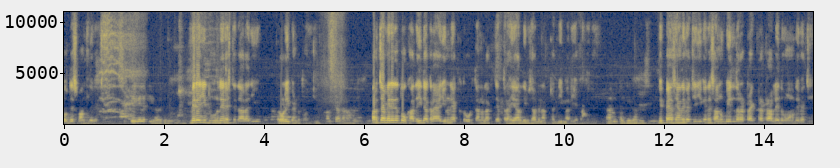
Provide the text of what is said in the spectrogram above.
ਉਸ ਦੇ ਸਬੰਧ ਦੇ ਵਿੱਚ। ਸਿੱਪੀ ਗਿੱਲ ਕੀ ਲੱਗਦੇ ਨੇ ਮੇਰੇ ਜੀ ਦੂਰ ਦੇ ਰਿਸ਼ਤੇਦਾਰ ਆ ਜੀ ਰੋਲੀ ਪਿੰਡ ਤੋਂ। ਖਰਚਾ ਕਰਾ ਹੋਇਆ? ਪਰਚਾ ਮੇਰੇ ਤੇ ਧੋਖਾਦਹੀ ਦਾ ਕਰਾਇਆ ਜੀ ਉਹਨਾਂ ਨੇ 1 ਕਰੋੜ 3 ਲੱਖ 73 ਹਜ਼ਾਰ ਦੀ ਵੀ ਸਾਡੇ ਨਾਲ ਠੱਗੀ ਮਾਰੀ ਹੈ ਬੰਦੇ ਨੇ ਕਾਦੀ ਠੱਗੀ ਕਰਦੀ ਸੀ? ਵੀ ਪੈਸਿਆਂ ਦੇ ਵਿੱਚ ਜੀ ਕਹਿੰਦੇ ਸਾਨੂੰ ਬੇਲਦਰ ਟਰੈਕਟਰ ਟਰਾਲੇ ਦਵਾਉਣ ਦੇ ਵਿੱਚ ਜੀ।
